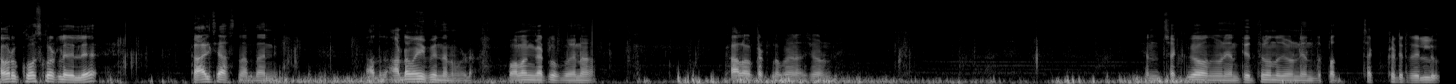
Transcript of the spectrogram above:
ఎవరు కోసుకోవట్లేదులే కాల్ చేస్తున్నారు దాన్ని. అద అడ్డమైపోయింది అనమాట పొలం గట్ల పైన కాలువ గట్ల పైన చూడండి. ఎంత చక్కగా ఉంది చూడండి ఎంత ఎత్తున ఉందో చూడండి ఎంత ప- చక్కటి రెల్లు.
